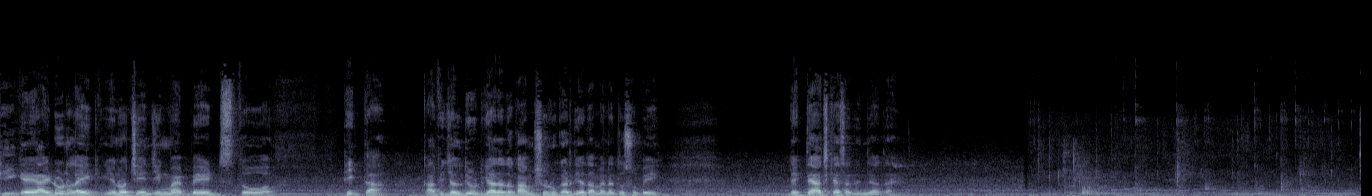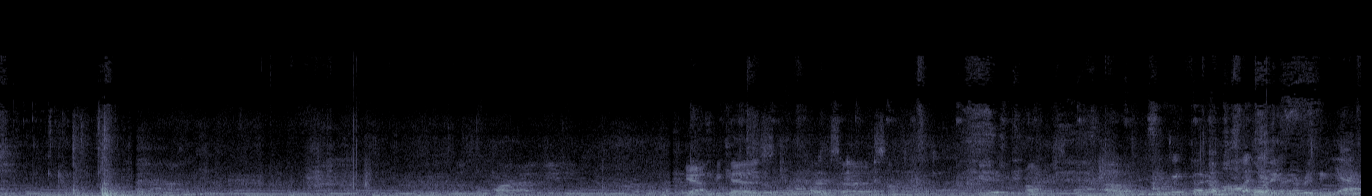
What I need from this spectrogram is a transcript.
ठीक है I don't like you know changing my beds तो ठीक था। काफ़ी जल्दी उठ गया था तो काम शुरू कर दिया था मैंने तो सुबह ही। देखते हैं आज कैसा दिन जाता है Yeah, because there's uh, some huge promise. Holding everything. Yeah.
